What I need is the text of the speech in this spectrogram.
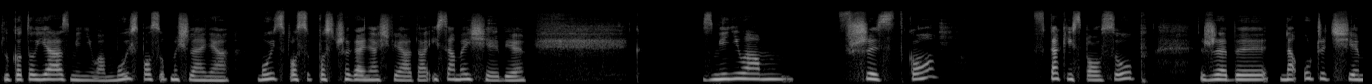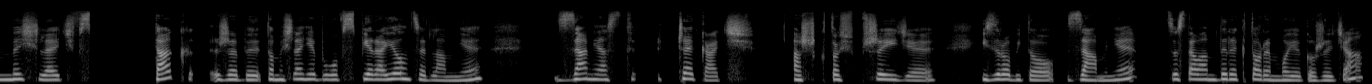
tylko to ja zmieniłam mój sposób myślenia, mój sposób postrzegania świata i samej siebie. Zmieniłam wszystko w taki sposób, żeby nauczyć się myśleć tak, żeby to myślenie było wspierające dla mnie, zamiast czekać, aż ktoś przyjdzie i zrobi to za mnie, zostałam dyrektorem mojego życia,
